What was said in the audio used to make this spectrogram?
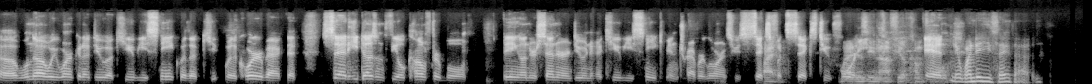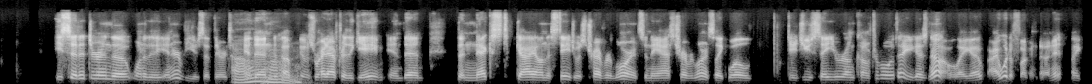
uh, well no we weren't going to do a QB sneak with a with a quarterback that said he doesn't feel comfortable being under center and doing a QB sneak in Trevor Lawrence who's six Why? foot six two forty. Why does he not feel comfortable? And yeah, when did he say that? He said it during the one of the interviews that they were, talking, oh. and then uh, oh. it was right after the game, and then the next guy on the stage was Trevor Lawrence, and they asked Trevor Lawrence like, "Well, did you say you were uncomfortable with that? You guys, no, like I, I would have fucking done it. Like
